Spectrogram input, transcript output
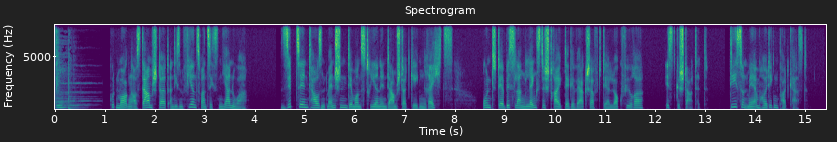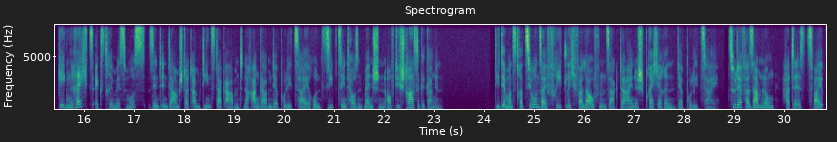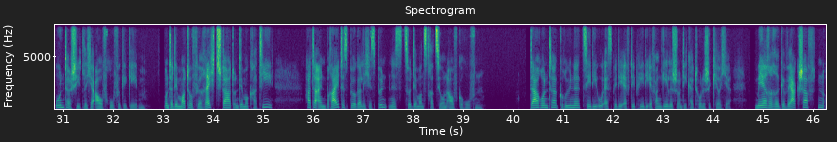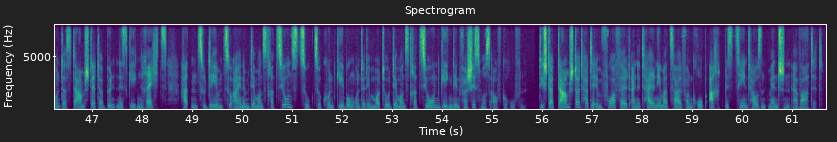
Guten Morgen aus Darmstadt an diesem 24. Januar. 17.000 Menschen demonstrieren in Darmstadt gegen rechts und der bislang längste Streik der Gewerkschaft der Lokführer ist gestartet. Dies und mehr im heutigen Podcast. Gegen Rechtsextremismus sind in Darmstadt am Dienstagabend nach Angaben der Polizei rund 17.000 Menschen auf die Straße gegangen. Die Demonstration sei friedlich verlaufen, sagte eine Sprecherin der Polizei. Zu der Versammlung hatte es zwei unterschiedliche Aufrufe gegeben. Unter dem Motto für Rechtsstaat und Demokratie hatte ein breites bürgerliches Bündnis zur Demonstration aufgerufen. Darunter Grüne, CDU, SPD, FDP, die evangelische und die katholische Kirche. Mehrere Gewerkschaften und das Darmstädter Bündnis gegen Rechts hatten zudem zu einem Demonstrationszug zur Kundgebung unter dem Motto Demonstration gegen den Faschismus aufgerufen. Die Stadt Darmstadt hatte im Vorfeld eine Teilnehmerzahl von grob 8.000 bis 10.000 Menschen erwartet.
